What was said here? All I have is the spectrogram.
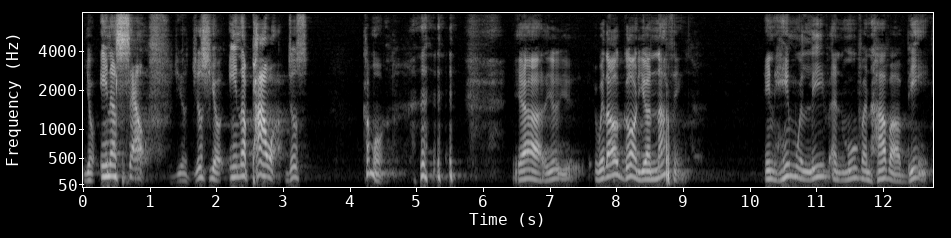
your inner self, your just your inner power. Just come on. yeah, you, you Without God, you're nothing. In Him we live and move and have our being.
